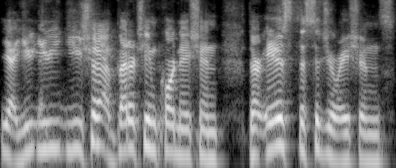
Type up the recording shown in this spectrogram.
Yeah, you, you you should have better team coordination. There is the situations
